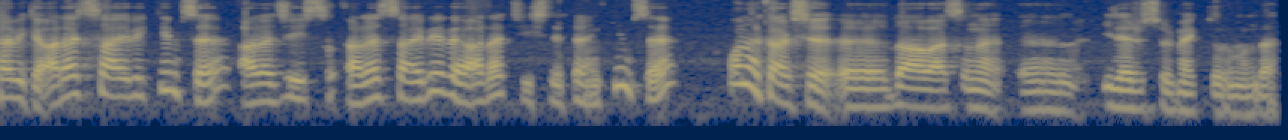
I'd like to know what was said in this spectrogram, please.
Tabii ki araç sahibi kimse, aracı araç sahibi ve araç işleten kimse ona karşı e, davasını e, ileri sürmek durumunda.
